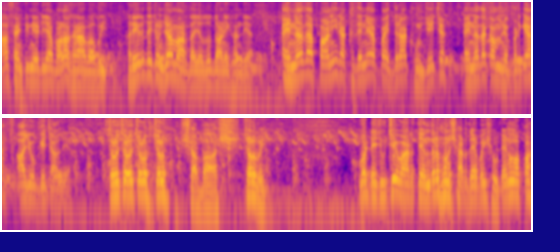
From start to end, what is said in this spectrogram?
ਆ ਫੈਂਟੀਨੇਟ ਜਾਂ ਬਾਹਲਾ ਖਰਾਬ ਆ ਬਈ। ਹਰੇਕ ਦੇ ਚੁੰਝਾ ਮਾਰਦਾ ਜਦੋਂ ਦਾਣੇ ਖਾਂਦੇ ਆ। ਇਹਨਾਂ ਦਾ ਪਾਣੀ ਰੱਖ ਦਿੰਨੇ ਆਪਾਂ ਇੱਧਰ ਆ ਖੂੰਜੇ 'ਚ, ਇਹਨਾਂ ਦਾ ਕੰਮ ਨਿਬੜ ਗਿਆ, ਆ ਜੋ ਅੱਗੇ ਚੱਲਦੇ ਆ। ਚਲੋ ਚਲੋ ਚਲੋ ਚਲੋ, ਸ਼ਾਬਾਸ਼। ਚਲੋ ਬਈ। ਵੱਡੇ ਚੂਚੇ ਵਾੜ ਤੇ ਅੰਦਰ ਹੁਣ ਛੱਡਦੇ ਆ ਬਈ ਛੋਟੇ ਨੂੰ ਆਪਾਂ।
